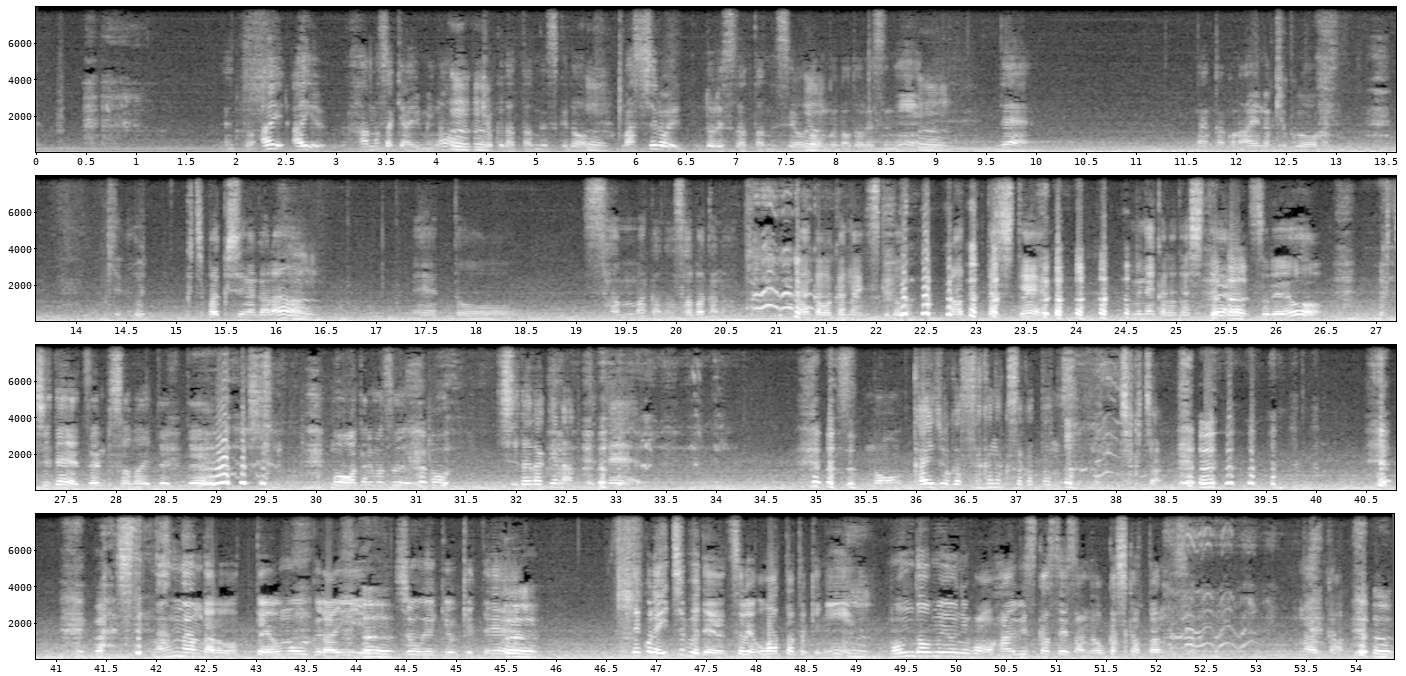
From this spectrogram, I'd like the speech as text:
っとあいあゆ浜崎あゆみのうんうん。曲だったんですけど、うん。真っ白いドレスだったんですよ、うん。ロングのドレスに、うん。でなんかこのあゆの曲を 口パクしながら、うん。えーっとサンマかなサバかな。なんかわかんないですけどあ出して胸から出してうん。それを口で全部さばいてって もうわかります？もう血だらけなっててもう会場が魚臭かったんですよ。めっちゃくちゃ。マジで？何なんだろうって思うぐらいうん。衝撃を受けて、うん。でこれ一部でそれ終わった時に、うん。問答無用にもうハイビスカス生さんがおかしかったんですよ。なんかうん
